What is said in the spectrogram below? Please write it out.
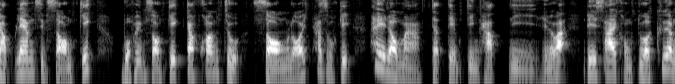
กับแรม 12 กิก บวกเพิ่ม2กิกกับความจุ 256กิกให้เรามาจัดเต็มจริงครับ นี่เห็นไหมว่าดีไซน์ของตัวเครื่อง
